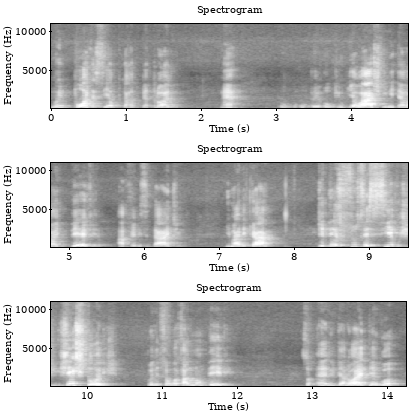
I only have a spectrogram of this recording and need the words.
Não importa se é por causa do petróleo. Né? O, o, o, que eu acho que Niterói teve a felicidade, e Maricá, de ter sucessivos gestores coisa que São Gonçalo não teve. É, Niterói pegou,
